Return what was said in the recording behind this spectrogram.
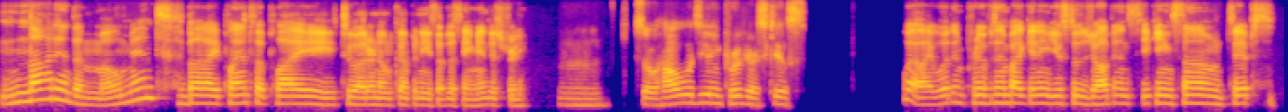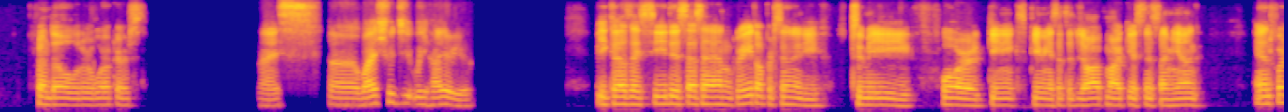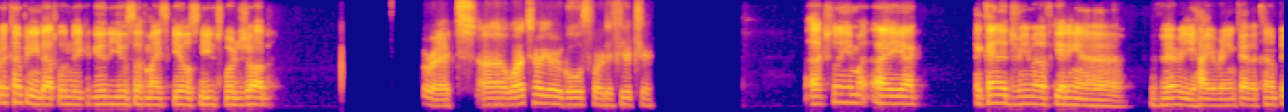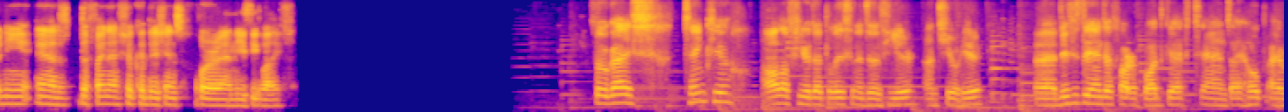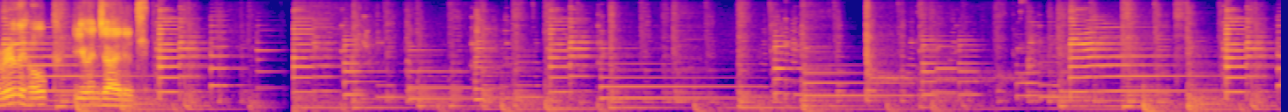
Not in the moment, but I plan to apply to other known companies of the same industry. Mm, so, how would you improve your skills? Well, I would improve them by getting used to the job and seeking some tips from the older workers. Nice. Uh, why should we hire you? Because I see this as a great opportunity to me for gaining experience at the job market since I'm young, and for the company that would make a good use of my skills needed for the job. Correct. Uh, what are your goals for the future? Actually, I, I kind of dream of getting a very high rank at a company and the financial conditions for an easy life. So, guys, thank you, all of you that listened to us here until here. Uh, this is the end of our podcast, and I hope, I really hope you enjoyed it.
